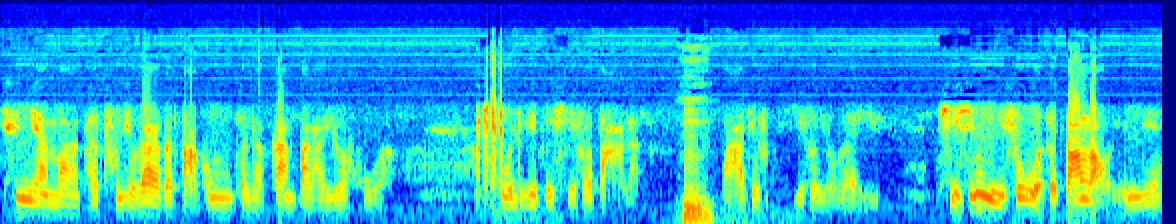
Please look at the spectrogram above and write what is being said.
去年吧，他出去外边打工去了，干半拉月活，回来就给媳妇打了，嗯打就说媳妇有外遇。其实你说我这当老人的，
